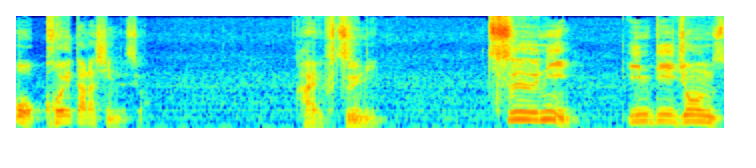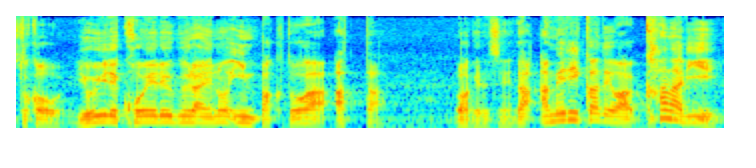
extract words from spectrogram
を超えたらしいんですよ。はい普通に。普通にインディ・ジョーンズとかを余裕で超えるぐらいのインパクトがあったわけですね。だアメリカではかなり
